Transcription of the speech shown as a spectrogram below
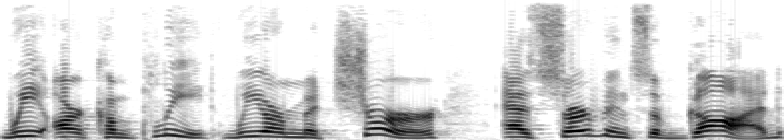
We are complete. We are mature as servants of God.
